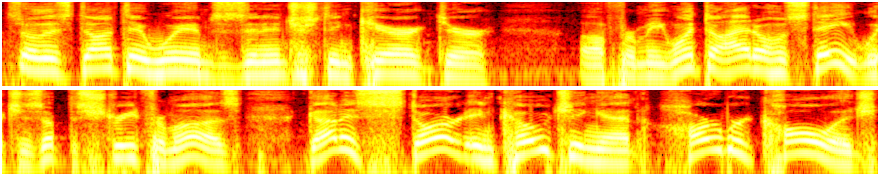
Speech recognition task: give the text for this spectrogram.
So this Donte Williams is an interesting character uh, for me. Went to Idaho State, which is up the street from us. Got his start in coaching at Harbor College,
